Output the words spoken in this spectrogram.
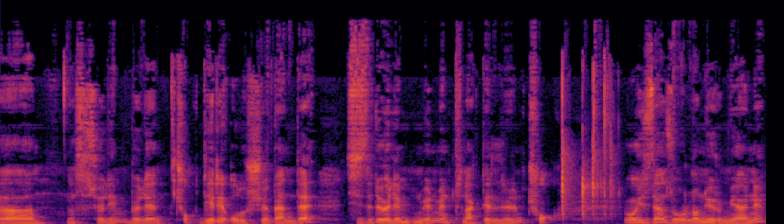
e, nasıl söyleyeyim böyle çok deri oluşuyor bende. Sizde de öyle mi bilmiyorum. Benim tırnak derilerim çok. O yüzden zorlanıyorum yani.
